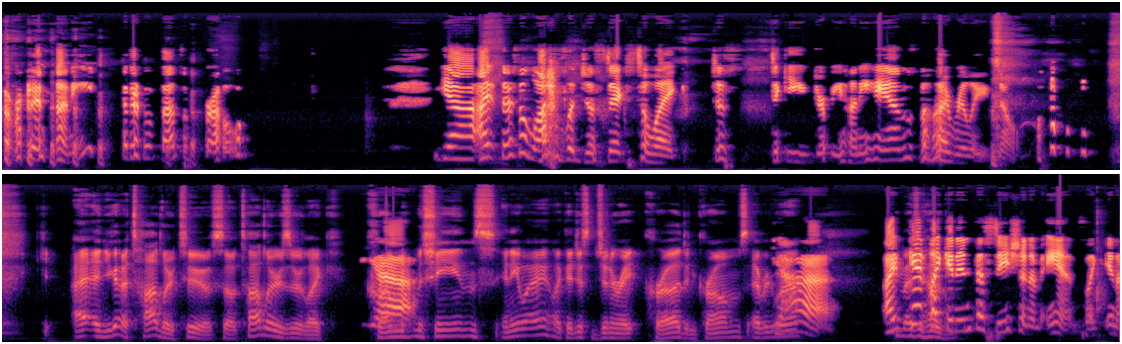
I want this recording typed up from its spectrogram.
covered in honey. I don't know if that's a pro. Yeah, I, there's a lot of logistics to like just sticky, drippy honey hands that I really know. And you got a toddler too, so toddlers are like crumb Yeah, machines anyway. Like they just generate crud and crumbs everywhere. yeah. I'd get like an infestation of ants, like in a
